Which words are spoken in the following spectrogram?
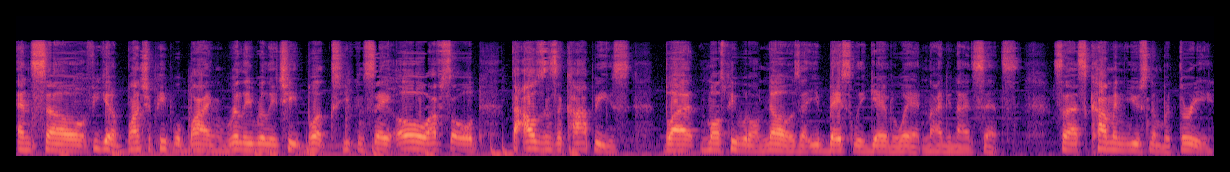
And so if you get a bunch of people buying really, really cheap books, you can say, oh, I've sold thousands of copies. But most people don't know is that you basically gave it away at 99 cents. So that's common use number three.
